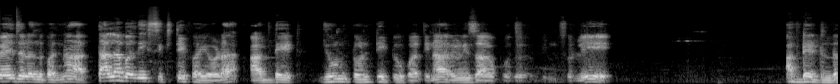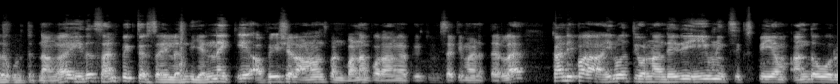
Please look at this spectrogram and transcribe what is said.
பேஜ்ல இருந்து பாத்தீங்கன்னா தளபதி சிக்ஸ்டி ஃபைவோட அப்டேட் ஜூன் டுவெண்ட்டி டூ பாத்தீங்கன்னா ரிலீஸ் ஆக போகுது அப்படின்னு சொல்லி அப்டேட்ன்றதை கொடுத்துருந்தாங்க இது சன் பிக்சர் சைட்ல இருந்து என்னைக்கு அபிஷியல் அனௌன்ஸ்மெண்ட் பண்ண போறாங்க அப்படின்னு சொல்லி சத்தியமா எனக்கு தெரியல. கண்டிப்பா இருபத்தி ஒன்னாம் தேதி ஈவினிங் சிக்ஸ் பிஎம் அந்த ஒரு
